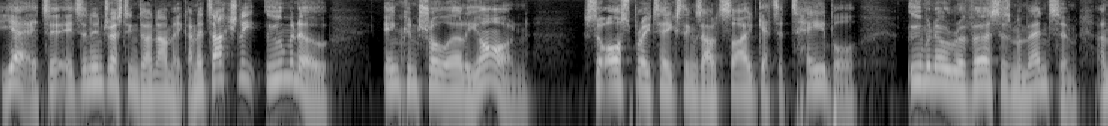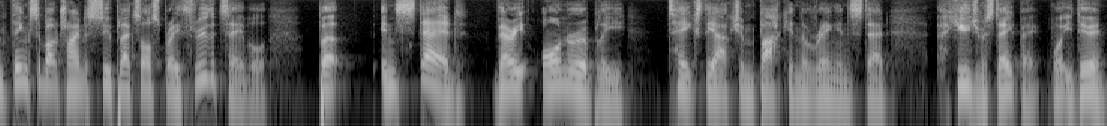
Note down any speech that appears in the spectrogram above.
yeah, it's a, it's an interesting dynamic, and it's actually Umino in control early on. So Ospreay takes things outside, gets a table. Umino reverses momentum and thinks about trying to suplex Ospreay through the table, but instead, very honorably takes the action back in the ring instead. A huge mistake, mate. What are you doing?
